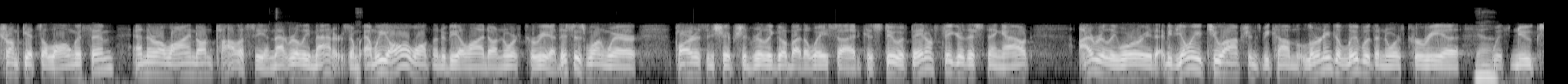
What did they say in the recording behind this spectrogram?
Trump gets along with them, and they're aligned on policy, and that really matters. And, and we all want them to be aligned on North Korea. This is one where partisanship should really go by the wayside. Because Stu, if they don't figure this thing out. I really worry that I mean the only two options become learning to live with a North Korea Yeah. with nukes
